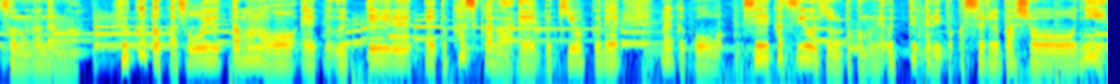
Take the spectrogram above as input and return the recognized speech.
そのなんだろうな服とかそういったものを、えーと、売っている、えー、かすかな、えーと、記憶でなんかこう生活用品とかもね売ってたりとかする場所に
